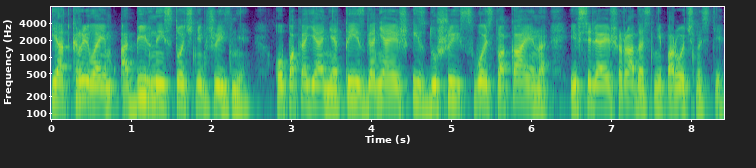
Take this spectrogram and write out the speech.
и открыла им обильный источник жизни. О покаяние, ты изгоняешь из души свойства Каина и вселяешь радость непорочности,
